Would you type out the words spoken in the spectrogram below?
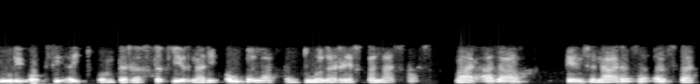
voer die opsie uit om terug te keer na die ou belasting toe hulle reg belas was. Maar as daar pensionaars is wat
